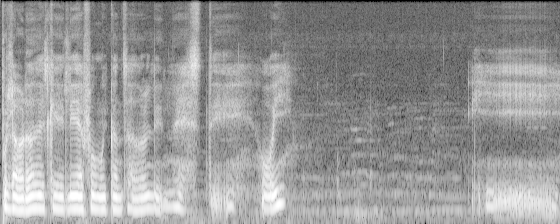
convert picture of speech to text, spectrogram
pues la verdad es que el día fue muy cansado el este hoy y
